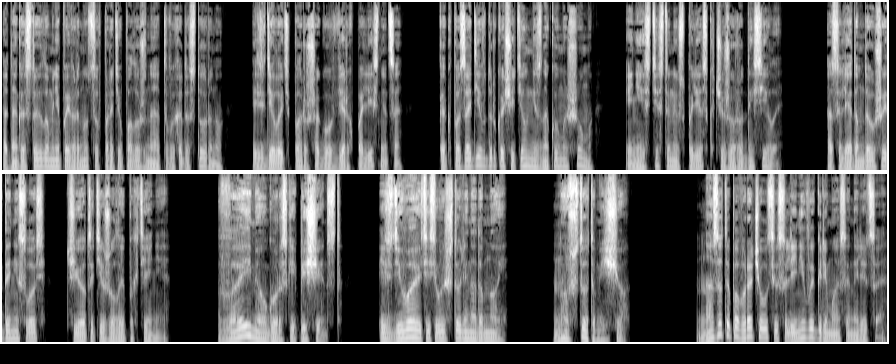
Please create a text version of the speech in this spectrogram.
Однако стоило мне повернуться в противоположную от выхода сторону и сделать пару шагов вверх по лестнице, как позади вдруг ощутил незнакомый шум и неестественный всплеск чужеродной силы. А следом до ушей донеслось чье-то тяжелое пыхтение. «Во имя угорский песчинств! Издеваетесь вы, что ли, надо мной? Ну что там еще?» Назад и поворачивался с ленивой гримасой на лице.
